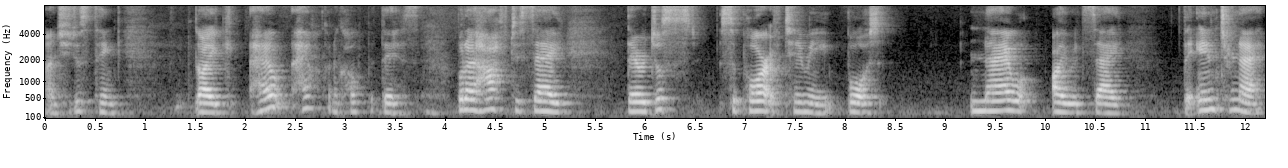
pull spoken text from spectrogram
and she just think like how how am I gonna cope with this but I have to say they're just supportive to me but now I would say the internet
